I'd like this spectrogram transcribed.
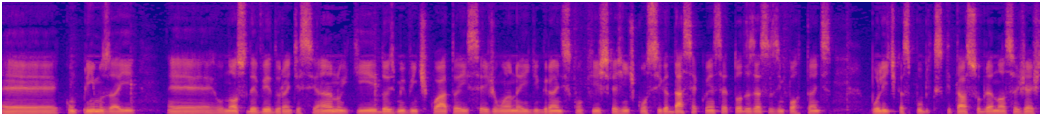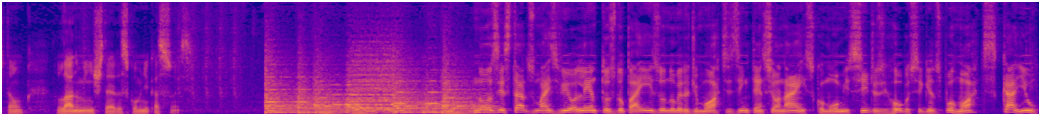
É, cumprimos aí é, o nosso dever durante esse ano e que 2024 aí seja um ano aí de grandes conquistas, que a gente consiga dar sequência a todas essas importantes políticas públicas que está sobre a nossa gestão lá no Ministério das Comunicações. Nos estados mais violentos do país, o número de mortes intencionais, como homicídios e roubos seguidos por mortes, caiu.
